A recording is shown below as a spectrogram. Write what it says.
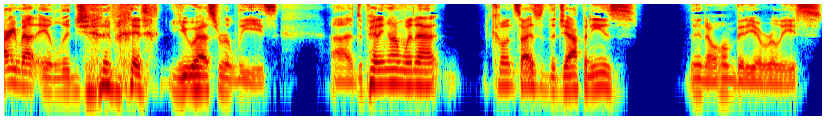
talking about a legitimate US release, uh, depending on when that coincides with the Japanese, you know, home video release,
